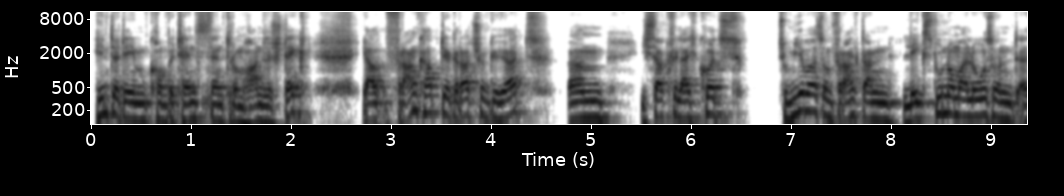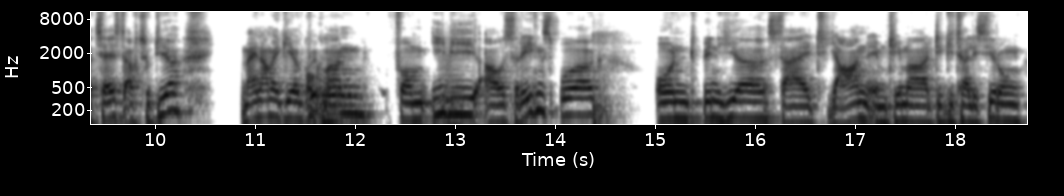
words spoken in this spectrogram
hinter dem Kompetenzzentrum Handel steckt. Ja, Frank habt ihr gerade schon gehört. Ähm, ich sag vielleicht kurz zu mir was und Frank, dann legst du nochmal los und erzählst auch zu dir. Mein Name ist Georg okay. Wittmann vom IBI aus Regensburg und bin hier seit Jahren im Thema Digitalisierung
